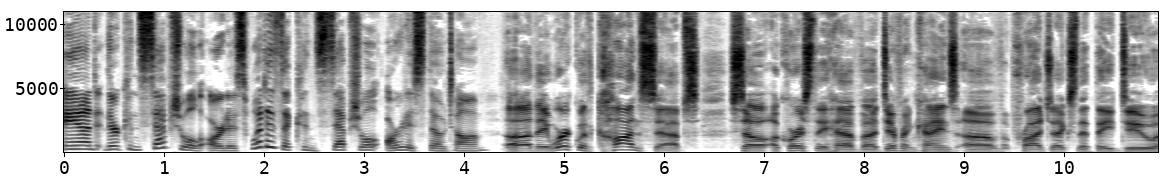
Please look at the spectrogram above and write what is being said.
And they're conceptual artists. What is a conceptual artist, though, Tom? Uh, they work with concepts. So, of course, they have uh, different kinds of projects that they do.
